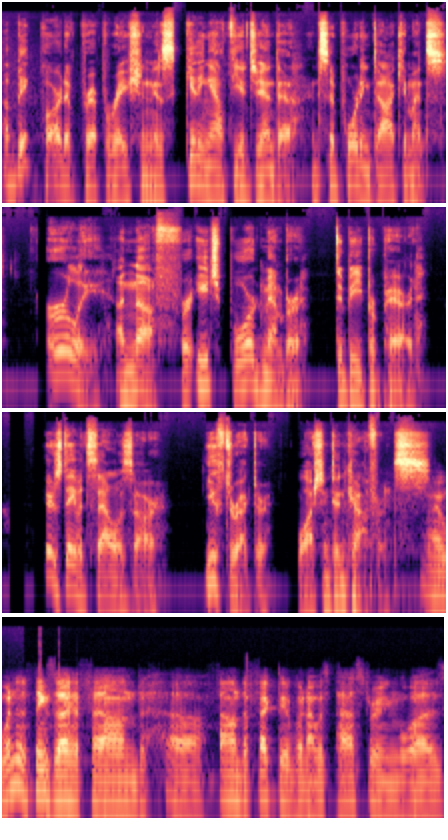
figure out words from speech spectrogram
A big part of preparation is getting out the agenda and supporting documents early enough for each board member to be prepared. Here's David Salazar, Youth Director, Washington Conference. Right, one of the things I have found uh, found effective when I was pastoring was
